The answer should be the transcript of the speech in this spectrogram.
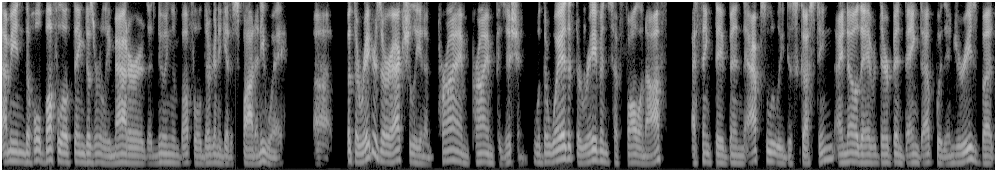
I mean, the whole Buffalo thing doesn't really matter. The New England Buffalo, they're going to get a spot anyway. Uh, but the Raiders are actually in a prime, prime position. With the way that the Ravens have fallen off, I think they've been absolutely disgusting. I know they've they've been banged up with injuries, but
